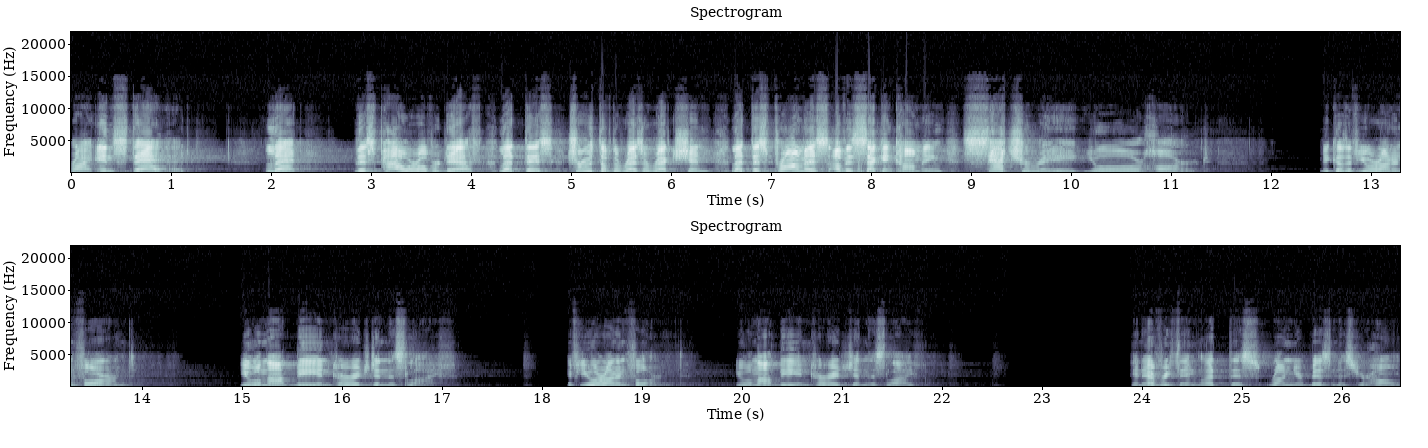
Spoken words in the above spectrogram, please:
Right? Instead, let this power over death, let this truth of the resurrection, let this promise of his second coming saturate your heart. Because if you are uninformed, you will not be encouraged in this life. If you are uninformed, you will not be encouraged in this life. In everything, let this run your business, your home.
